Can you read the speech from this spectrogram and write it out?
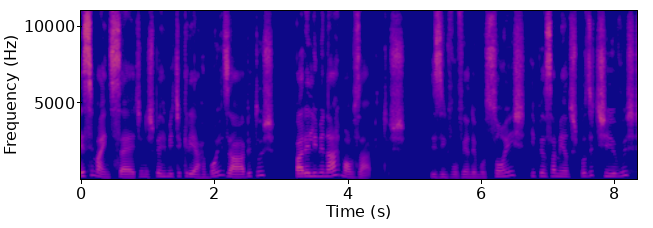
Esse mindset nos permite criar bons hábitos para eliminar maus hábitos, desenvolvendo emoções e pensamentos positivos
